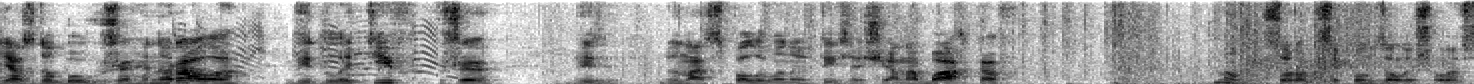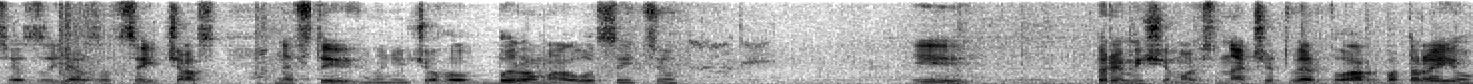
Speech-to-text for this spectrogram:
Я здобув вже генерала, відлетів вже 12,5 тисяч я набахкав. Ну, 40 секунд залишилося, я за цей час не встигну нічого. Беремо лисицю і переміщимось на четверту арт-батарею.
